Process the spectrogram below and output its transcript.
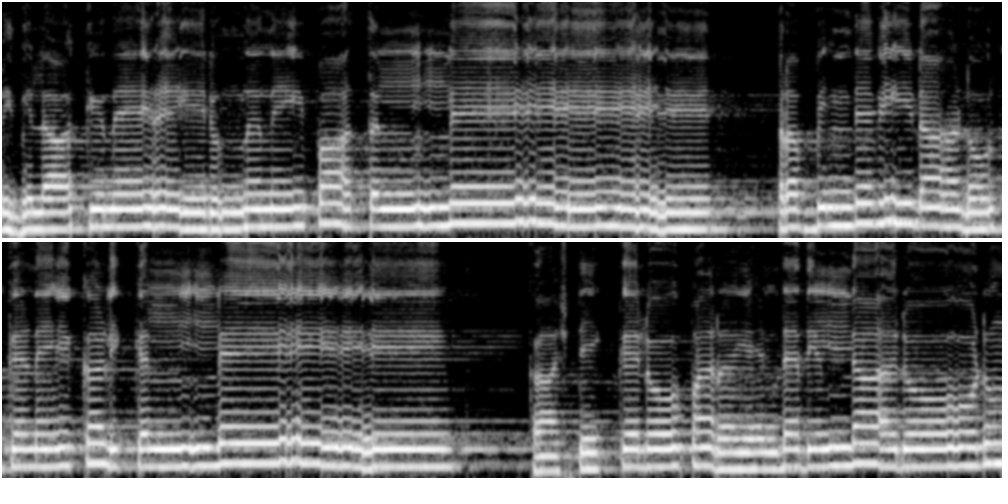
കിബിലാക്ക് നേരെ ഇരുന്ന് നീ പാത്തല്ലേ? റബ്ബിന്റെ വീടാണോർക്കണേ കളിക്കല്ലേ? കാഷ്ടിക്കലോ പറയേണ്ടതില്ലാരോടും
